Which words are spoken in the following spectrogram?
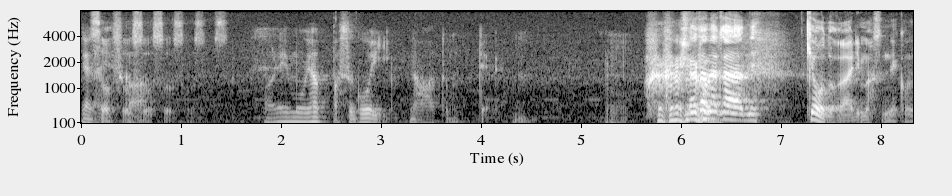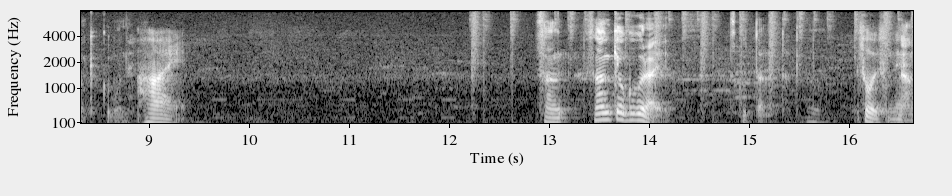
じゃないですか。そうそうそうそうそうあれもやっぱすごいなと思って、なかなかね強度がありますねこの曲もね。はい。三三曲ぐらい作ったんだったっけ？そうですね。なん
